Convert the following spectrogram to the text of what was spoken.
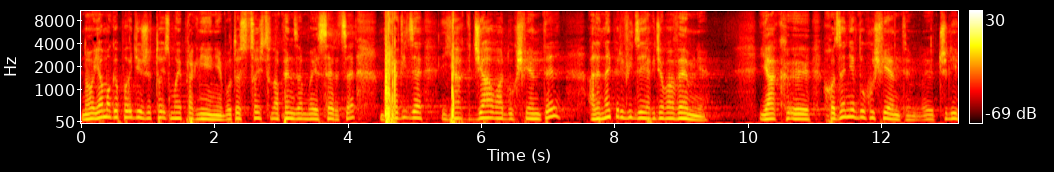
No ja mogę powiedzieć, że to jest moje pragnienie, bo to jest coś, co napędza moje serce, bo ja widzę, jak działa Duch Święty, ale najpierw widzę, jak działa we mnie jak y, chodzenie w Duchu Świętym, y, czyli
